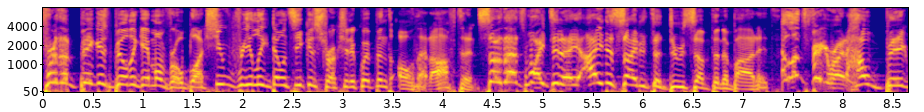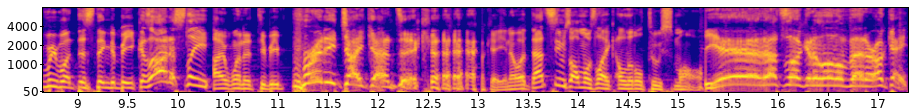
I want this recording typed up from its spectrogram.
For the biggest building game on Roblox, you really don't see construction equipment all that often. So that's why today I decided to do something about it. And let's figure out how big we want this thing to be, because honestly, I want it to be pretty gigantic. okay, you know what? That seems almost like a little too small. Yeah, that's looking a little better. Okay,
